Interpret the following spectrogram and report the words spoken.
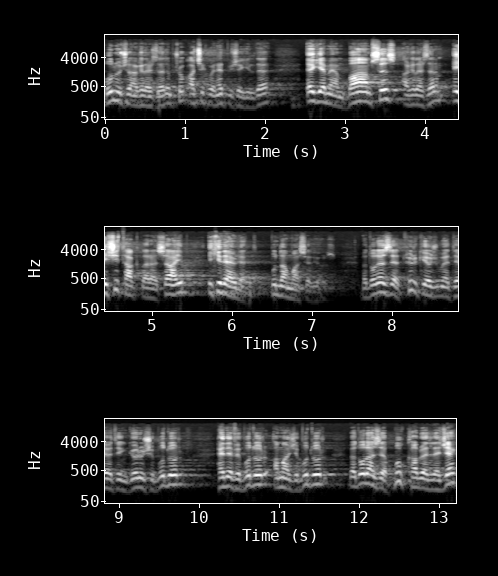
Bunun için arkadaşlarım çok açık ve net bir şekilde egemen, bağımsız arkadaşlarım eşit haklara sahip iki devlet. Bundan bahsediyoruz. Ve dolayısıyla Türkiye Cumhuriyeti Devleti'nin görüşü budur. Hedefi budur, amacı budur ve dolayısıyla bu kabul edilecek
